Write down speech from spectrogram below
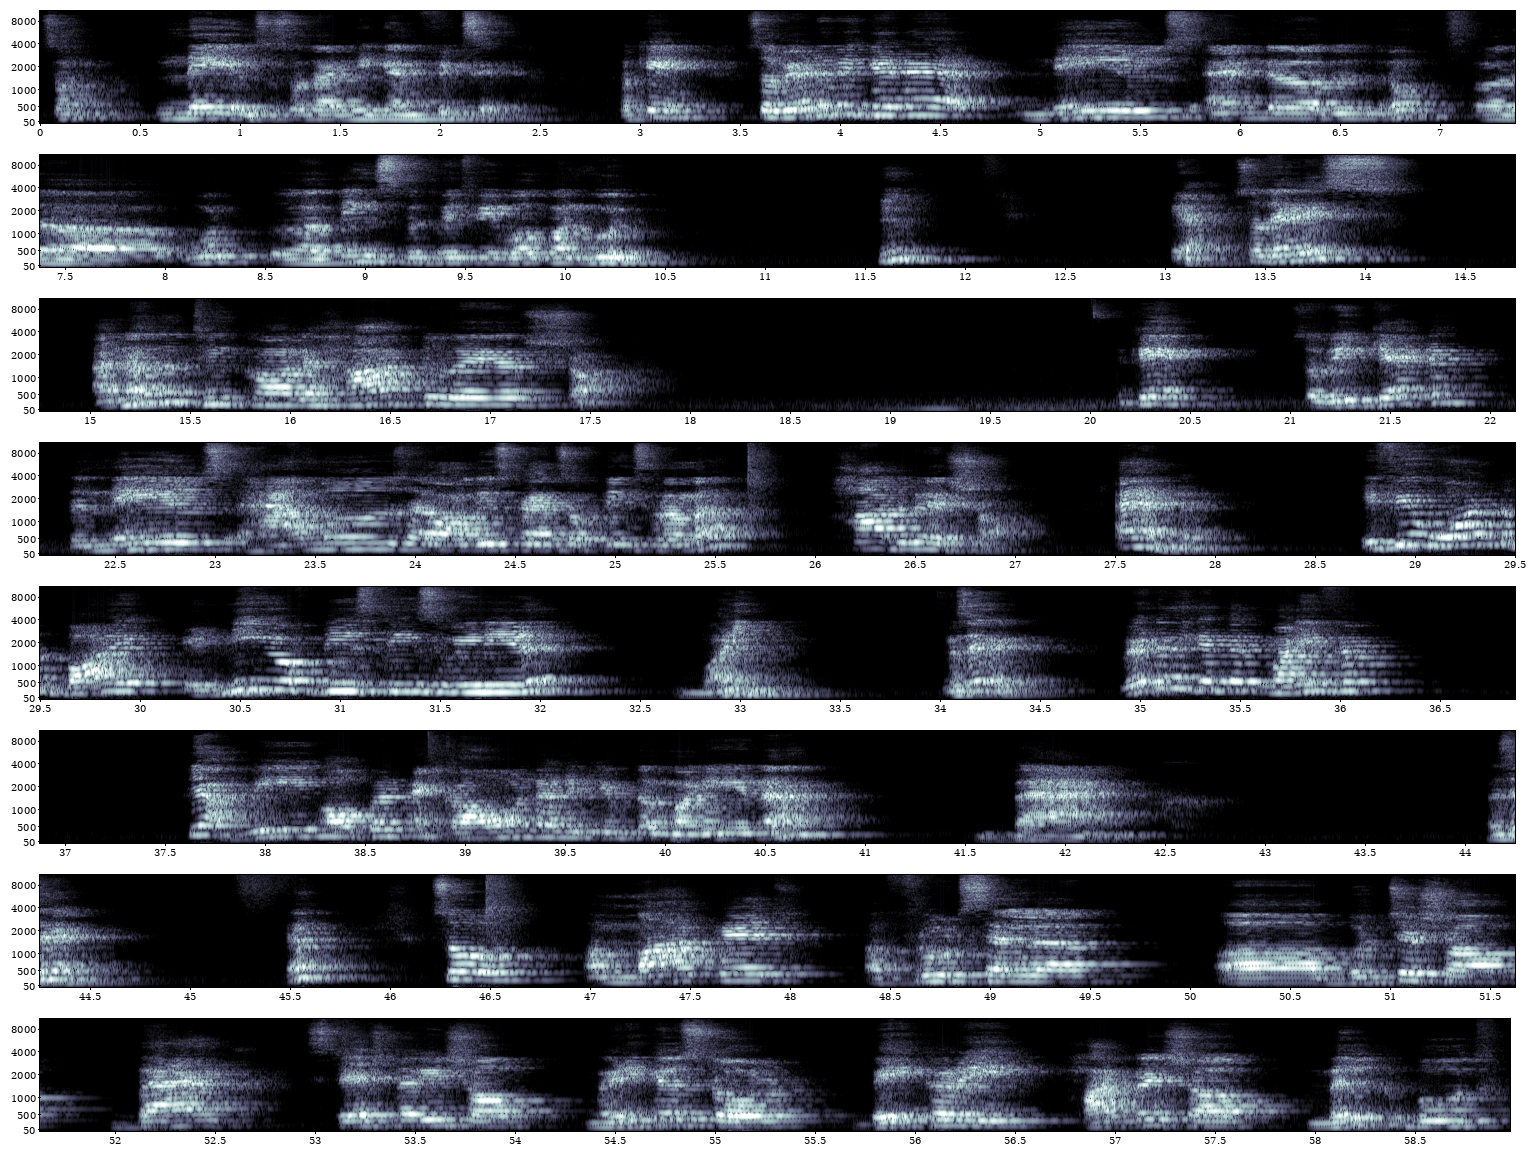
some nails so that he can fix it. Okay, so where do we get uh, nails and uh, you know uh, the wood uh, things with which we work on wood? Hmm? Yeah. So there is another thing called a hardware shop. Okay. So we get the nails, hammers, and all these kinds of things from a hardware shop. And if you want to buy any of these things, we need money. Isn't it? Where do we get that money from? Yeah, we open account and give the money in a bank. Isn't it? Yeah? So, a market, a fruit seller, a butcher shop, bank, stationery shop, medical store, bakery, hardware shop, milk booth,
